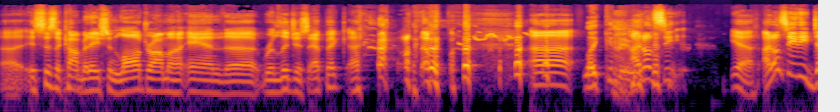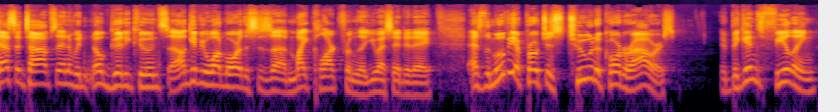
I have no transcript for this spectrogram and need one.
uh, this is a combination law drama and uh, religious epic I don't know. Like you do. I don't see yeah i don't see any desson thompson with no goody coons i'll give you one more this is uh, mike clark from the usa today as the movie approaches two and a quarter hours it begins feeling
